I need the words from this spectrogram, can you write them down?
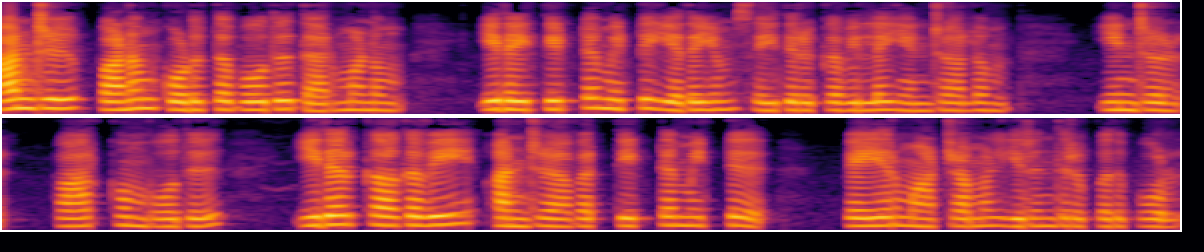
அன்று பணம் கொடுத்தபோது தர்மனும் இதை திட்டமிட்டு எதையும் செய்திருக்கவில்லை என்றாலும் இன்று பார்க்கும்போது இதற்காகவே அன்று அவர் திட்டமிட்டு பெயர் மாற்றாமல் இருந்திருப்பது போல்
